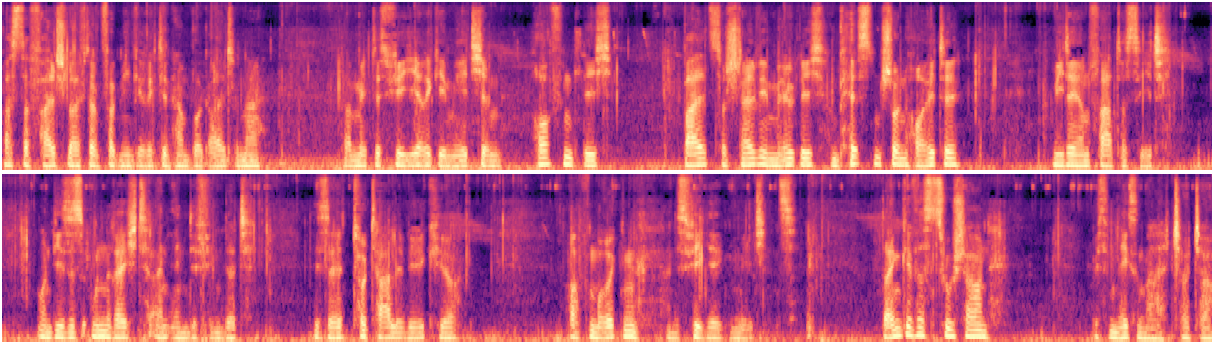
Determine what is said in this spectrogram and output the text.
was da falsch läuft am Familiengericht in Hamburg-Altona, damit das vierjährige Mädchen hoffentlich bald so schnell wie möglich, am besten schon heute, wieder ihren Vater sieht und dieses Unrecht ein Ende findet. Diese totale Willkür auf dem Rücken eines vierjährigen Mädchens. Danke fürs Zuschauen. Bis zum nächsten Mal. Ciao, ciao.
